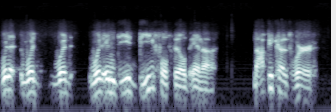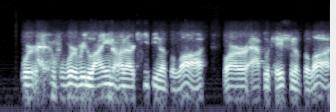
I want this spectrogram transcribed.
would would would would indeed be fulfilled in us. Not because we're we're we're relying on our keeping of the law our application of the law,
